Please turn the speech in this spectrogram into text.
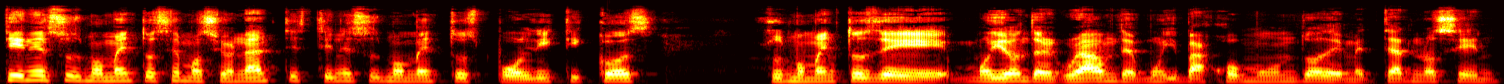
tiene sus momentos emocionantes, tiene sus momentos políticos, sus momentos de muy underground, de muy bajo mundo, de meternos en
